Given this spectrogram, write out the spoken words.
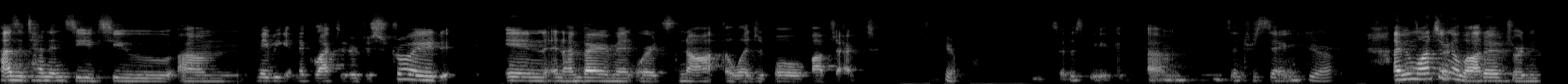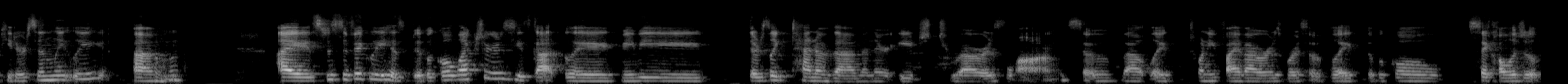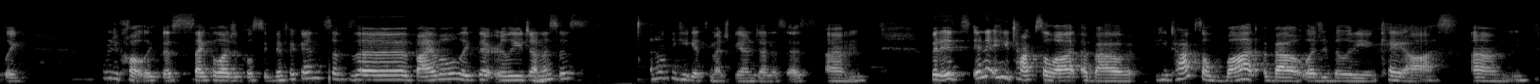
has a tendency to um, maybe get neglected or destroyed in an environment where it's not the legible object. Yeah. So to speak. Um, it's interesting. Yeah. I've been watching a lot of Jordan Peterson lately. Um, uh-huh. I specifically his biblical lectures. He's got like maybe there's like 10 of them and they're each two hours long. So about like 25 hours worth of like biblical psychological, like, what do you call it? Like the psychological significance of the Bible, like the early mm-hmm. Genesis. I don't think he gets much beyond Genesis. Um, but it's in it he talks a lot about he talks a lot about legibility and chaos um,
